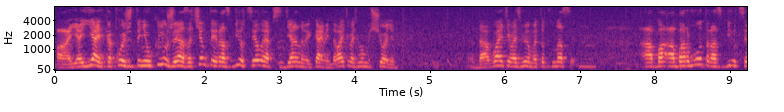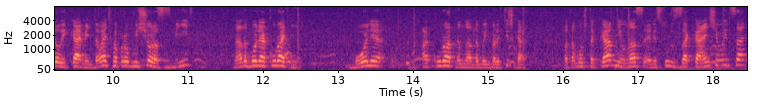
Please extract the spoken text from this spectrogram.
Ай-яй-яй, какой же ты неуклюжий, а зачем ты разбил целый обсидиановый камень? Давайте возьмем еще один. Давайте возьмем, этот у нас об обормот разбил целый камень. Давайте попробуем еще раз изменить. Надо более аккуратней. Более аккуратным надо быть, братишка. Потому что камни у нас ресурс заканчивается.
